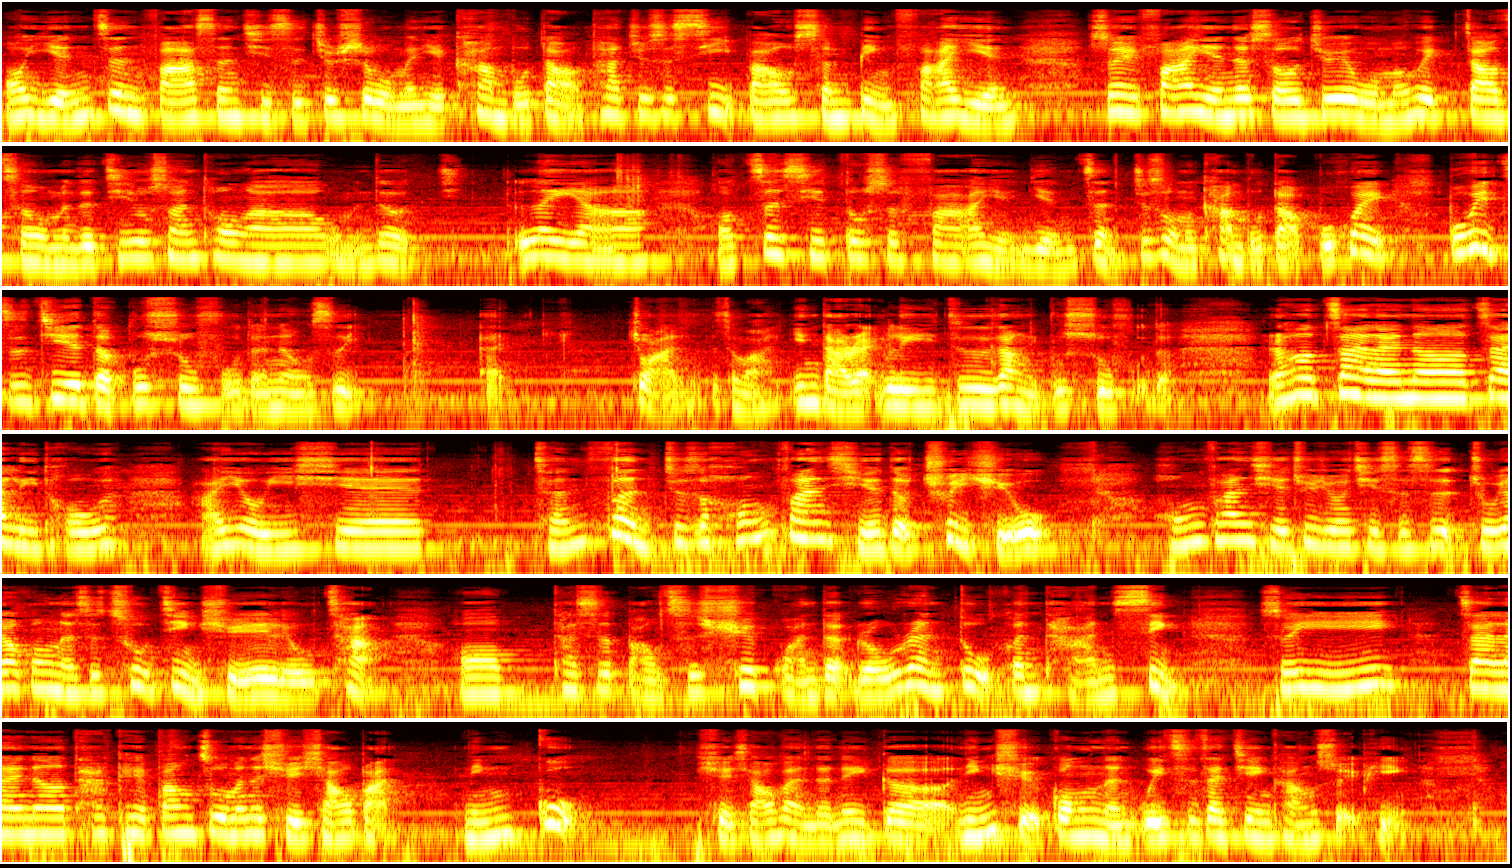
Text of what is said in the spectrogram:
哦炎症发生，其实就是我们也看不到，它就是细胞生病发炎，所以发炎的时候，就会我们会造成我们的肌肉酸痛啊，我们的累啊，哦，这些都是发炎炎症，就是我们看不到，不会不会直接的不舒服的那种，是，哎，转什么 indirectly 就是让你不舒服的，然后再来呢，在里头还有一些成分，就是红番茄的萃取物。红番茄萃取物其实是主要功能是促进血液流畅哦，它是保持血管的柔韧度跟弹性，所以再来呢，它可以帮助我们的血小板凝固，血小板的那个凝血功能维持在健康水平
